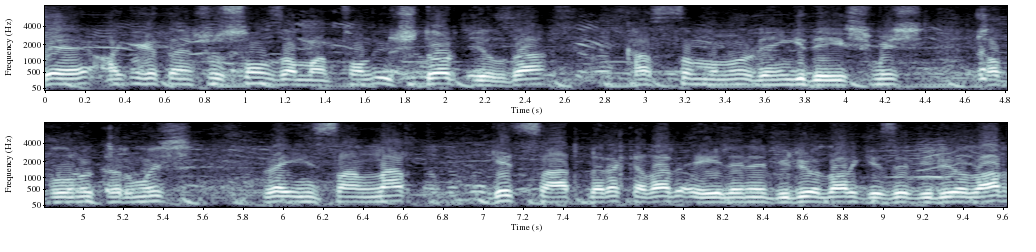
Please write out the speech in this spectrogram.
Ve hakikaten şu son zaman, son 3-4 yılda Kastamonu rengi değişmiş, kabuğunu kırmış ve insanlar geç saatlere kadar eğlenebiliyorlar, gezebiliyorlar.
